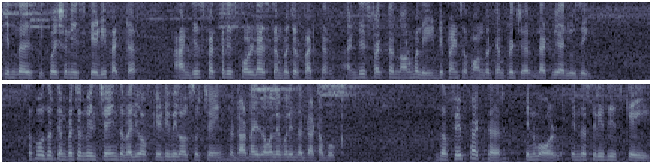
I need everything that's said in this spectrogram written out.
in this equation is Kd factor and this factor is called as temperature factor and this factor normally depends upon the temperature that we are using. Suppose the temperature will change, the value of Kd will also change, the data is available in the data book. The fifth factor involved in the series is Ke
